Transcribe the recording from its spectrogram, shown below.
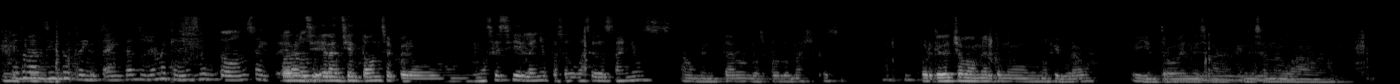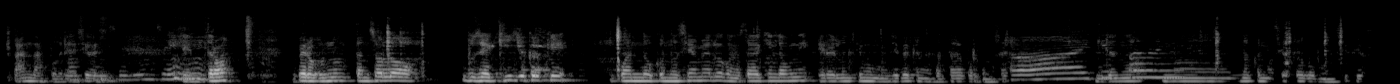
Eso van 130 y tantos. Yo me quedé en 111. Eran, eran 111, pero no sé si el año pasado o hace dos años aumentaron los pueblos mágicos. Porque de hecho Bamelco no, no figuraba y entró en esa, en esa nueva tanda, podría decir así. sí. Entró, pero pues no, tan solo, pues de aquí yo creo que cuando conocí a Melco, cuando estaba aquí en la uni, era el último municipio que me faltaba por conocer. Ay, qué no, padre. no, no conocía todos los municipios.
